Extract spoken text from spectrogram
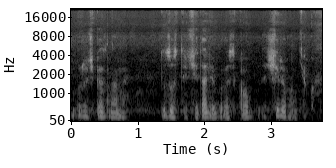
Божечка з нами. До зустрічі. Далі обов'язково буде. Щиро вам дякую.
